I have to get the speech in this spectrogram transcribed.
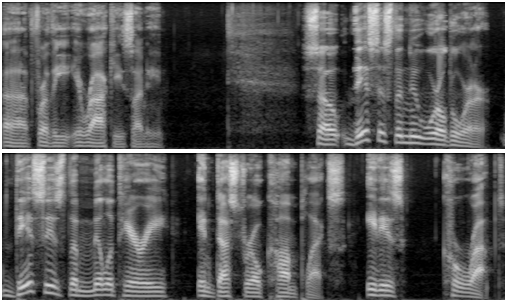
uh, for the Iraqis. I mean, so this is the new world order. This is the military industrial complex. It is corrupt.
